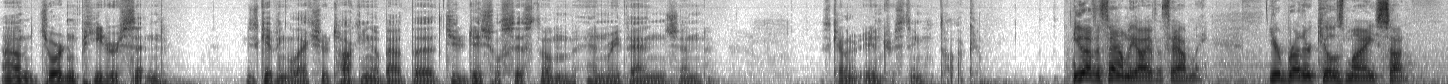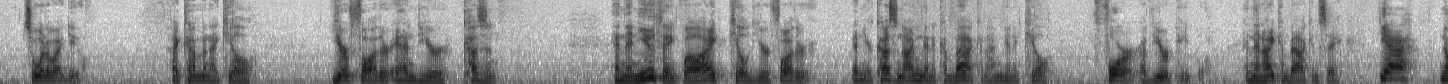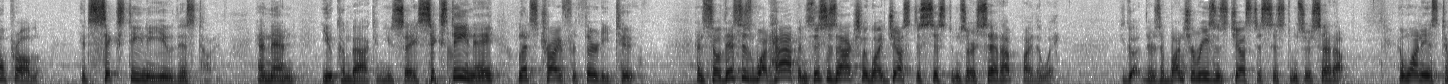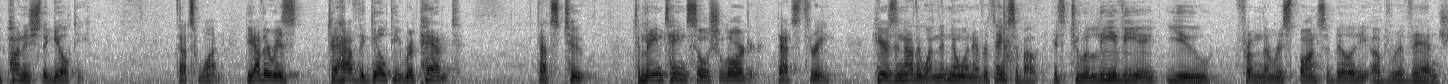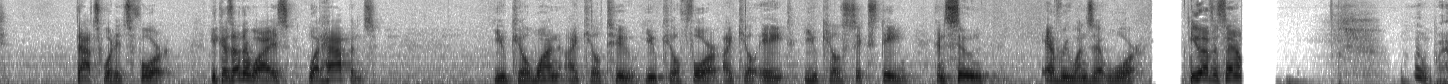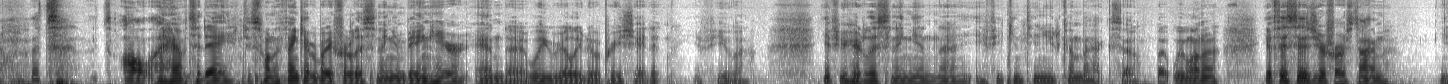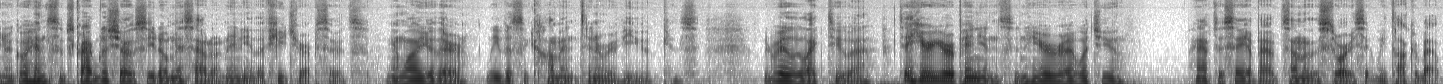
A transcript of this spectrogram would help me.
Um, Jordan Peterson, who's giving a lecture talking about the judicial system and revenge, and it's kind of an interesting talk. You have a family, I have a family. Your brother kills my son. So what do I do? I come and I kill your father and your cousin. And then you think, well, I killed your father and your cousin. I'm going to come back and I'm going to kill four of your people. And then I come back and say, yeah, no problem. It's 16 of you this time. And then you come back and you say, 16, eh? Let's try for 32. And so this is what happens. This is actually why justice systems are set up, by the way. Got, there's a bunch of reasons justice systems are set up. And one is to punish the guilty. That's one. The other is to have the guilty repent. That's two to maintain social order. That's three. Here's another one that no one ever thinks about. It's to alleviate you from the responsibility of revenge. That's what it's for. Because otherwise, what happens? You kill one, I kill two. You kill four, I kill eight. You kill 16. And soon, everyone's at war. You have a family. Oh, well, that's, that's all I have today. Just want to thank everybody for listening and being here, and uh, we really do appreciate it if you uh, if you're here listening and uh, if you continue to come back. So, but we want to, if this is your first time, you know, go ahead and subscribe to the show so you don't miss out on any of the future episodes. And while you're there, leave us a comment and a review because we'd really like to uh, to hear your opinions and hear uh, what you have to say about some of the stories that we talk about.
